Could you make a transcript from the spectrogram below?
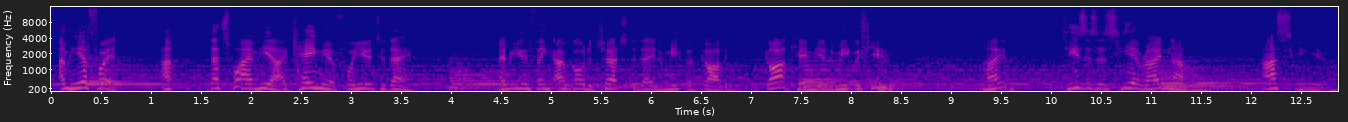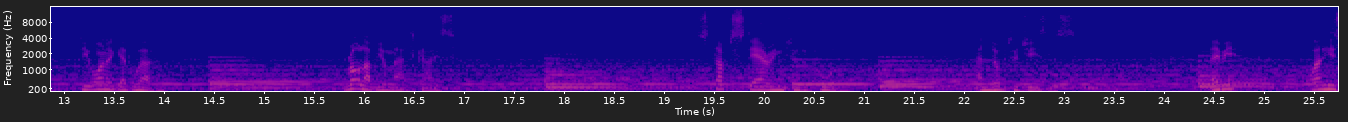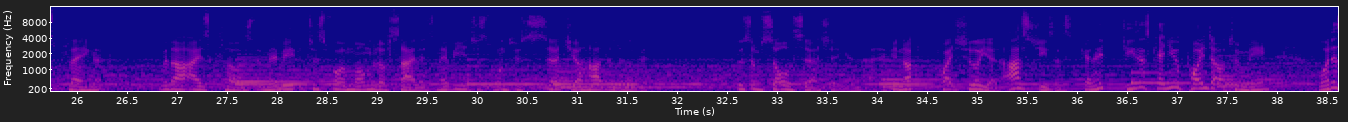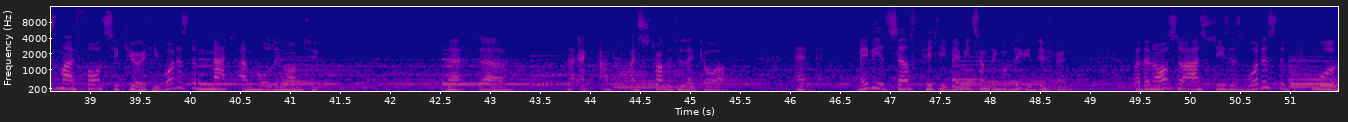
I'm here for it. I'm, that's why I'm here. I came here for you today. Maybe you think I'll go to church today to meet with God. God came here to meet with you, right? Jesus is here right now asking you, Do you want to get well? Roll up your mat, guys. Stop staring to the pool and look to Jesus. Maybe while he's playing, with our eyes closed, and maybe just for a moment of silence, maybe you just want to search your heart a little bit. Do some soul searching. And if you're not quite sure yet, ask Jesus, can it, Jesus, can you point out to me what is my false security? What is the mat I'm holding on to that, uh, that I, I, struggle to let go of? Maybe it's self pity, maybe it's something completely different. But then also ask Jesus, what is the pool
